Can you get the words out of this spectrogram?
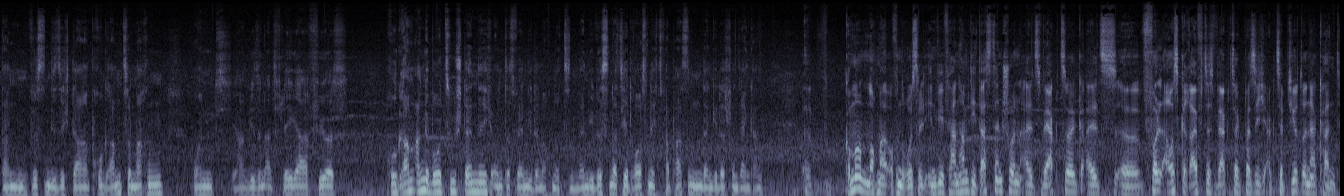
dann wissen die sich da ein Programm zu machen. Und ja, wir sind als Pfleger fürs Programmangebot zuständig und das werden die dann auch nutzen. Wenn die wissen, dass hier draußen nichts verpassen, dann geht das schon seinen Gang. Kommen wir nochmal auf den Rüssel. Inwiefern haben die das denn schon als Werkzeug, als äh, voll ausgereiftes Werkzeug bei sich akzeptiert und erkannt?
